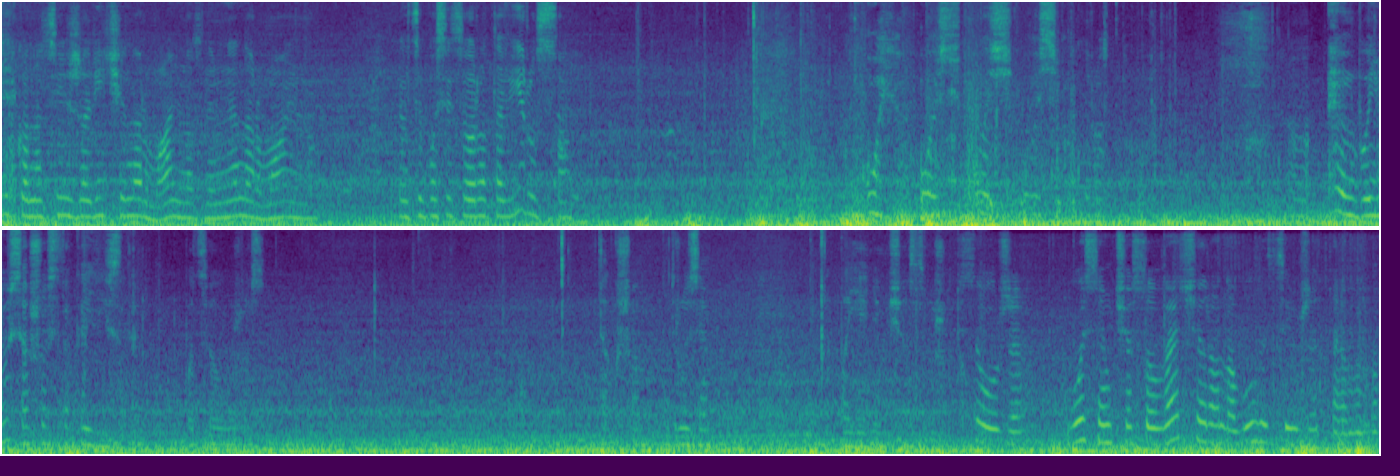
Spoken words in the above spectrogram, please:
курка на цій жарі, чи нормально, з ним ненормально. І оце після цього ротавірусу. Ой, ось, ось, ось, акуратно. Боюся щось таке їсти, бо це ужас. Так що, друзі, поїдемо зараз. Все вже. 8 часов вечора, на вулиці вже темно.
